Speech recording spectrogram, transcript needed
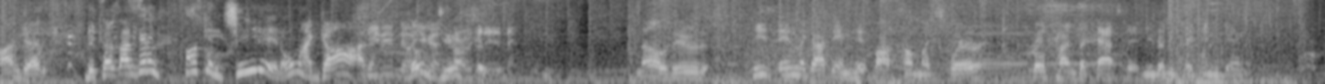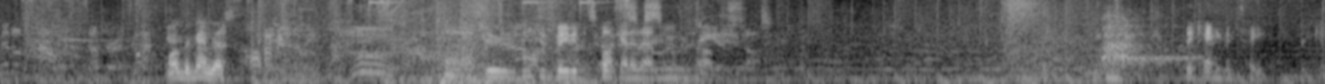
I'm dead. Because I'm getting fucking cheated. Oh my god. He didn't Those you got dukes are- No, dude. He's in the goddamn hitbox on my square. Oh. Both times I cast it, and he doesn't take any damage. Your middle tower is under attack. Well, good game, guys. Oh, dude, he just baited the fuck out of that moving top. They can't even take freaking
